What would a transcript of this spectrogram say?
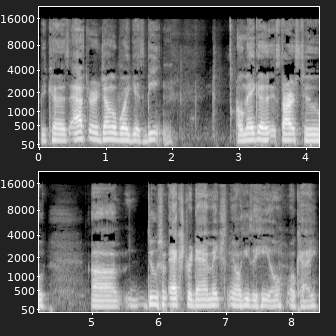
Because after Jungle Boy gets beaten, Omega starts to uh, do some extra damage. You know, he's a heel. Okay.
